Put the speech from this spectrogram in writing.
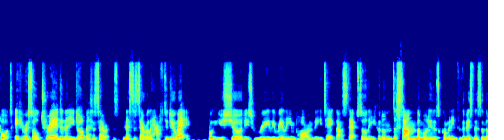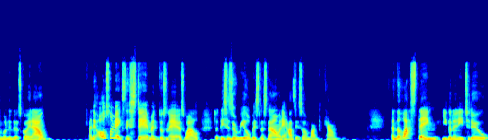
But if you're a sole trader, then you don't necessar- necessarily have to do it, but you should. It's really, really important that you take that step so that you can understand the money that's coming into the business and the money that's going out. And it also makes this statement, doesn't it, as well, that this is a real business now and it has its own bank account. And the last thing you're going to need to do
